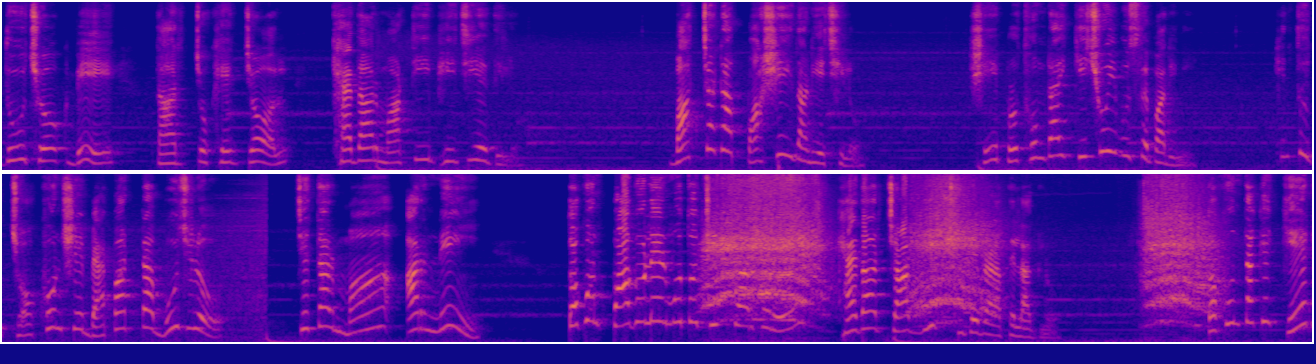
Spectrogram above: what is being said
দু চোখ বেয়ে তার চোখের জল খেদার মাটি ভিজিয়ে দিল। বাচ্চাটা পাশেই দাঁড়িয়েছিল সে প্রথমটাই কিছুই বুঝতে পারিনি। কিন্তু যখন সে ব্যাপারটা বুঝলো যে তার মা আর নেই। তখন পাগলের মতো চিৎকার করে খেদার চারদিক ছুটে বেড়াতে লাগল। তখন তাকে কে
